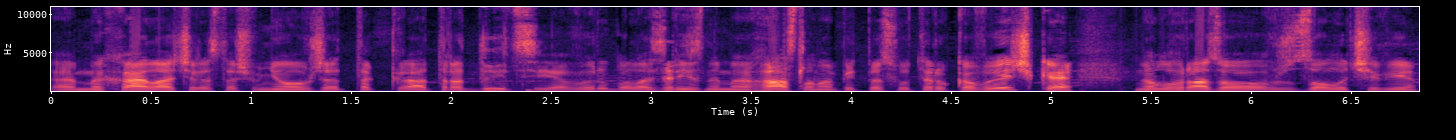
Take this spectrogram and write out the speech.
е, Михайла через те, що в нього вже така традиція виробилась різними гаслами підписувати рукавички. Минулого разу в Золочеві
